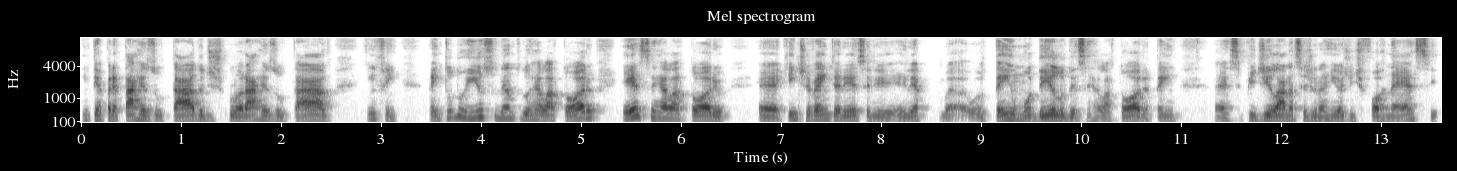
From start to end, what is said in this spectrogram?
interpretar resultado, de explorar resultado, enfim, tem tudo isso dentro do relatório. Esse relatório é, quem tiver interesse, ele, ele é, eu tenho um modelo desse relatório, tem é, se pedir lá na Sejuna Rio, a gente fornece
